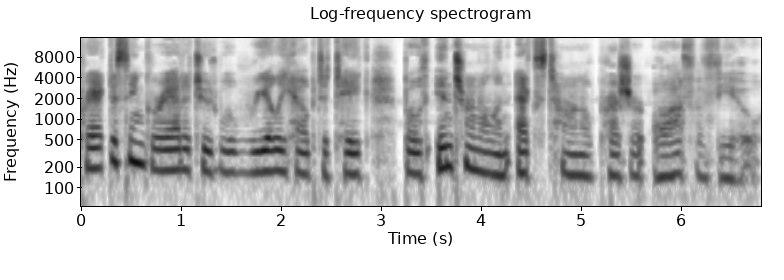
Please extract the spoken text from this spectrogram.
Practicing gratitude will really help to take both internal and external pressure off of you.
